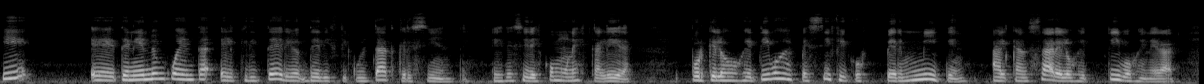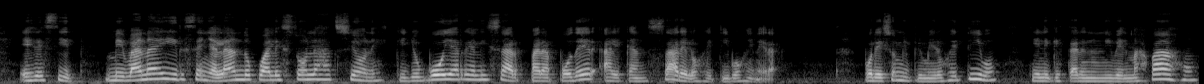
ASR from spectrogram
y eh, teniendo en cuenta el criterio de dificultad creciente. Es decir, es como una escalera, porque los objetivos específicos permiten alcanzar el objetivo general. Es decir, me van a ir señalando cuáles son las acciones que yo voy a realizar para poder alcanzar el objetivo general. Por eso mi primer objetivo tiene que estar en un nivel más bajo,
